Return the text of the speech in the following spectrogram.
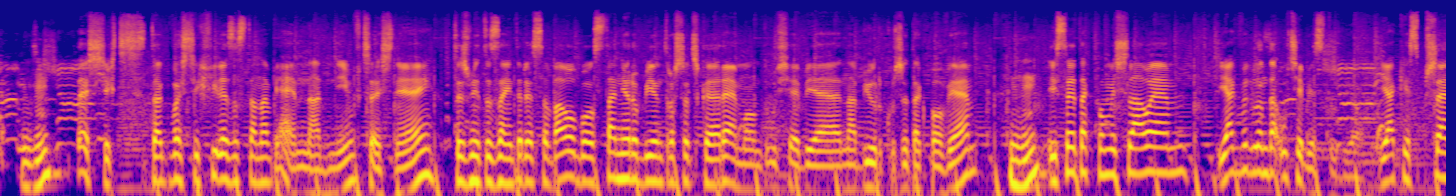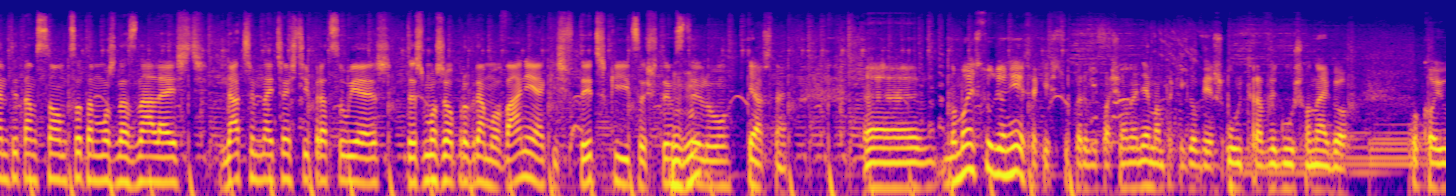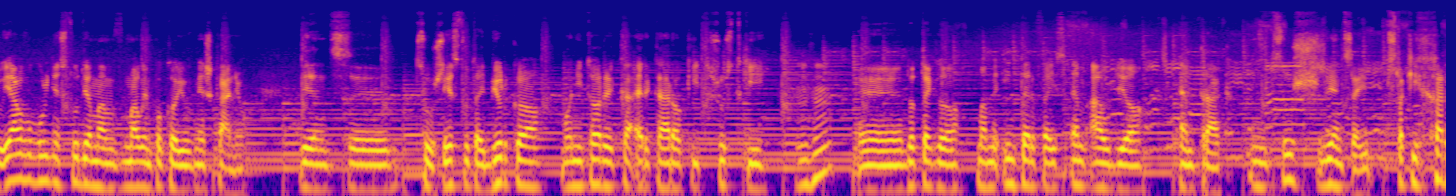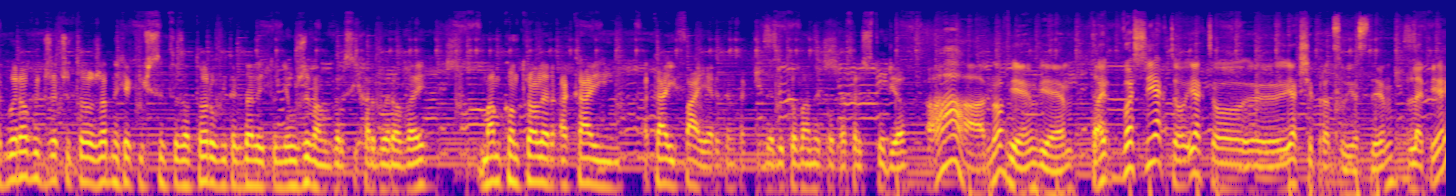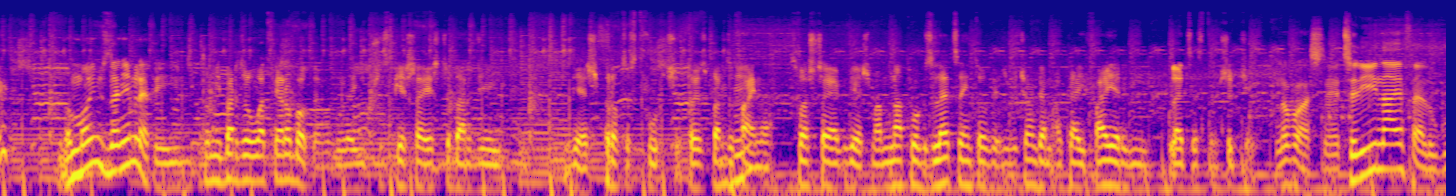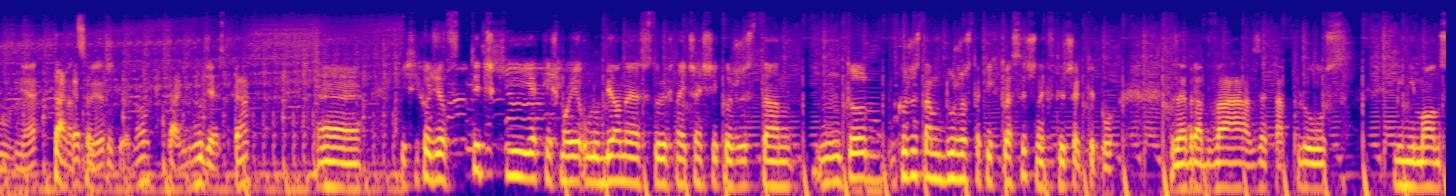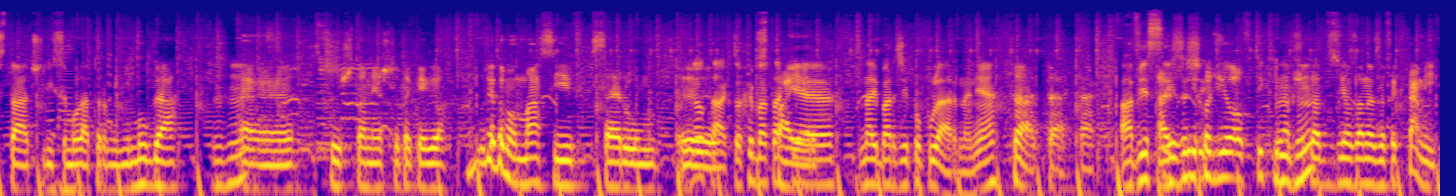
Też się tak właśnie chwilę zastanawiałem nad nim wcześniej. Też mnie to zainteresowało, bo ostatnio robiłem troszeczkę remont u siebie na biurku, że tak powiem. I sobie tak pomyślałem, jak wygląda u ciebie studio? Jakie sprzęty tam są, co tam można znaleźć? Na czym najczęściej pracujesz? Też może oprogramowanie, jakieś wtyczki, coś w tym stylu? Jasne. E, no moje studio nie jest jakieś super wypasione, nie mam takiego, wiesz, ultra wygłuszonego pokoju. Ja w ogóle studio mam w małym pokoju w mieszkaniu. Więc y, cóż, jest tutaj biurko, monitory KRK Rocket szóstki. Y, do tego mamy interfejs M-Audio, M-Track. Y, Cóż więcej, z takich hardware'owych rzeczy to żadnych jakichś syntezatorów i tak dalej to nie używam w wersji hardware'owej. Mam kontroler Akai, Akai Fire, ten taki dedykowany pod FL Studio. A, no wiem, wiem. Tak. A właśnie jak to, jak to, y, jak się pracuje z tym? Lepiej? No moim zdaniem lepiej. To mi bardzo ułatwia robotę w ogóle i przyspiesza jeszcze bardziej, wiesz, proces twórczy. To jest bardzo fajne. Zwłaszcza jak, wiesz, mam natłok zleceń, to wiesz, wyciągam Akai Fire i lecę z tym szybciej. No właśnie, czyli na FL-u głównie Tak, pracujesz. FL no. Tak, dwudziestka. E, jeśli chodzi o wtyczki, jakieś moje ulubione, z których najczęściej korzystam, mm, to korzystam dużo z takich klasycznych wtyczek typu Zebra 2, Zeta Plus, Mini Monsta, czyli symulator Mini Muga. Mhm. E, cóż tam jeszcze takiego? No wiadomo, Massive, Serum. No e, tak, to chyba Spire. takie najbardziej popularne, nie? Tak, tak, tak. A wiesz A jeżeli się- chodzi o na Mhm. przykład związane z efektami,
